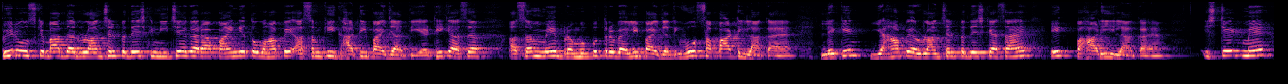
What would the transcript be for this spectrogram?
फिर उसके बाद अरुणाचल प्रदेश के नीचे अगर आप आएँगे तो वहाँ पे असम की घाटी पाई जाती है, ठीक है? असम असम में ब्रह्मपुत्र वैली पाई जाती है, वो सपाट इलाका है। लेकिन यहाँ पे अरुणाचल प्रदेश कैसा है? एक पहाड़ी इलाका है। स्टेट में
